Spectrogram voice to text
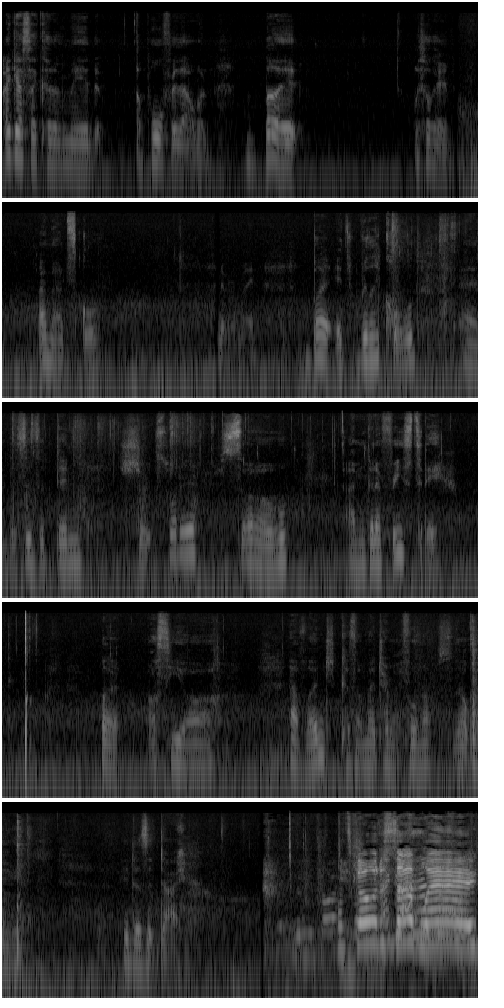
I guess I could have made a poll for that one, but it's okay. I'm at school. Never mind. But it's really cold, and this is a thin shirt sweater, so I'm gonna freeze today. But I'll see y'all have lunch because I'm gonna turn my phone off so that way it doesn't die. Let's go to Subway.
